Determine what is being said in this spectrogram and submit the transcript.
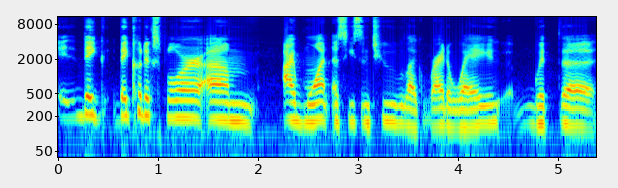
they they could explore. Um, I want a season two like right away with the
